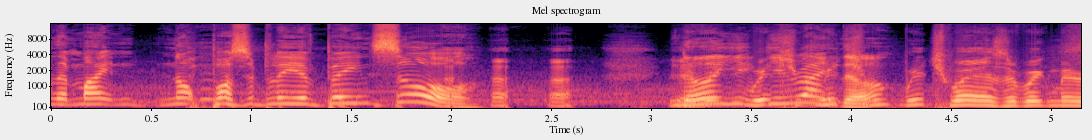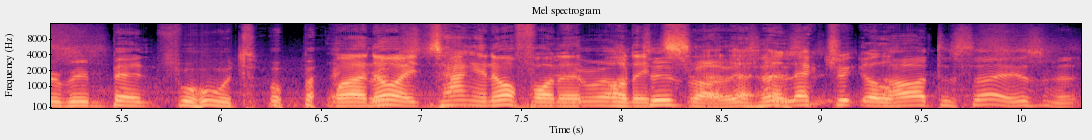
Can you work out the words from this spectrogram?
that might not possibly have been so. no, which, you, which, you're right which, though. Which way has the wing mirror been bent forwards or backwards? Well, no, it's hanging off on, a, Well, on it its right, uh, isn't electrical. Hard to say, isn't it?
